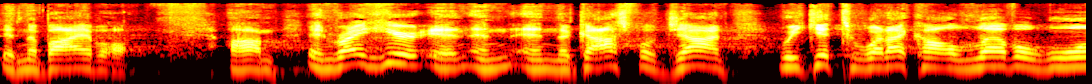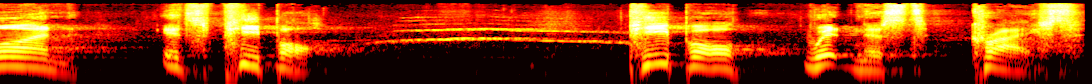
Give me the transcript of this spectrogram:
in the Bible. Um, and right here in, in, in the Gospel of John, we get to what I call level one it's people. People witnessed Christ.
